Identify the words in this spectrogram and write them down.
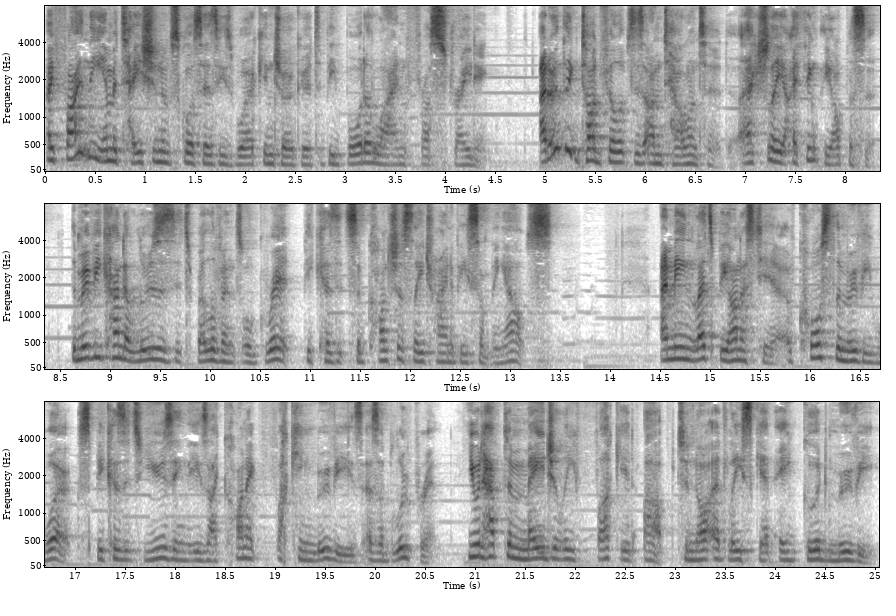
I find the imitation of Scorsese's work in Joker to be borderline frustrating. I don't think Todd Phillips is untalented. Actually, I think the opposite the movie kind of loses its relevance or grit because it's subconsciously trying to be something else. I mean, let's be honest here, of course the movie works because it's using these iconic fucking movies as a blueprint. You would have to majorly fuck it up to not at least get a good movie.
